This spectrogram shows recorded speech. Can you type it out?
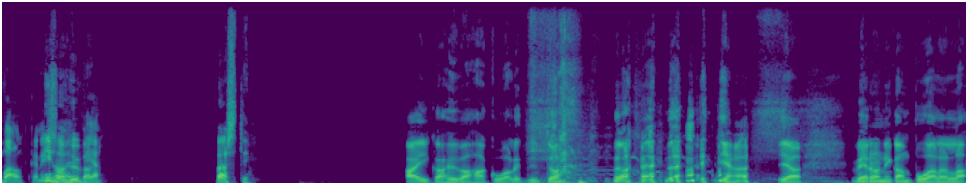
balkanisointia. Ihan hyvä. västi. Aika hyvä haku oli nyt. ja, ja Veronikan puolella.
